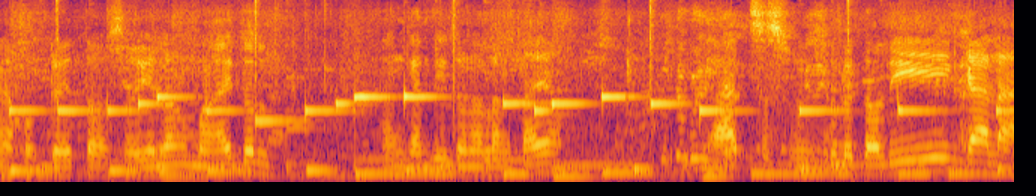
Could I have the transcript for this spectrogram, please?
Ah, kompleto. So yun lang mga idol. Hanggang dito na lang tayo. At sa susunod na uling gala.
